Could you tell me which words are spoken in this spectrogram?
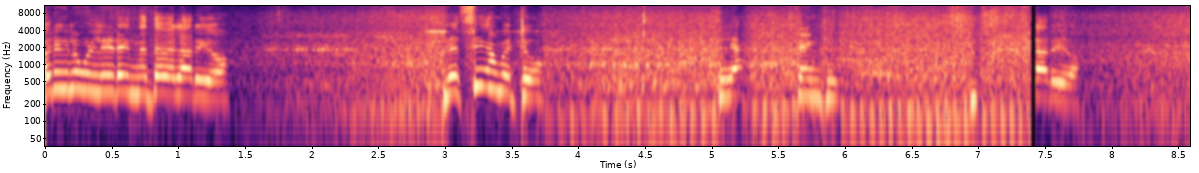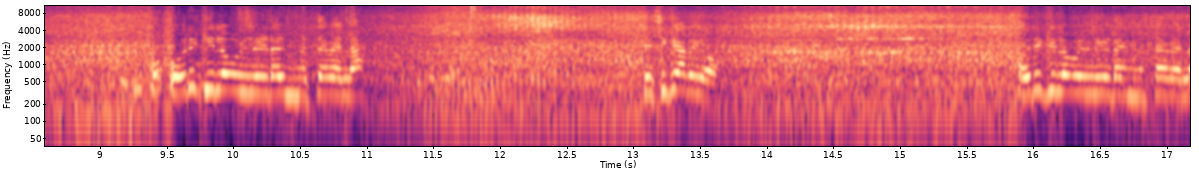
ഒരു കിലോ ഉള്ളിയുടെ ഇന്നത്തെ വില അറിയോ? ഗസ് ചെയ്യാൻ പറ്റുമോ? ഇല്ല. താങ്ക് യു അറിയോ? ഒരു കിലോ ഉള്ളിയുടെ ഇന്നത്തെ വില. ചേച്ചിക്ക് അറിയോ? ഒരു കിലോ ഉള്ളിയുടെ ഇന്നത്തെ വില?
